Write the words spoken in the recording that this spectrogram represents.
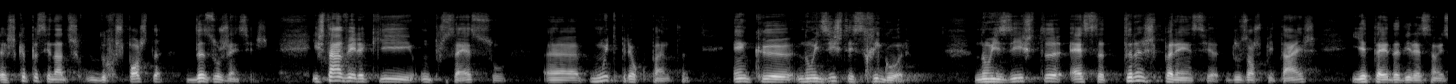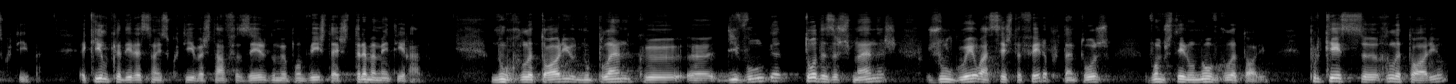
as, capacidades de resposta das urgências. E está a haver aqui um processo uh, muito preocupante em que não existe esse rigor, não existe essa transparência dos hospitais e até da direção executiva. Aquilo que a direção executiva está a fazer, do meu ponto de vista, é extremamente errado no relatório, no plano que uh, divulga todas as semanas, julgo eu, à sexta-feira, portanto, hoje vamos ter um novo relatório, porque esse relatório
